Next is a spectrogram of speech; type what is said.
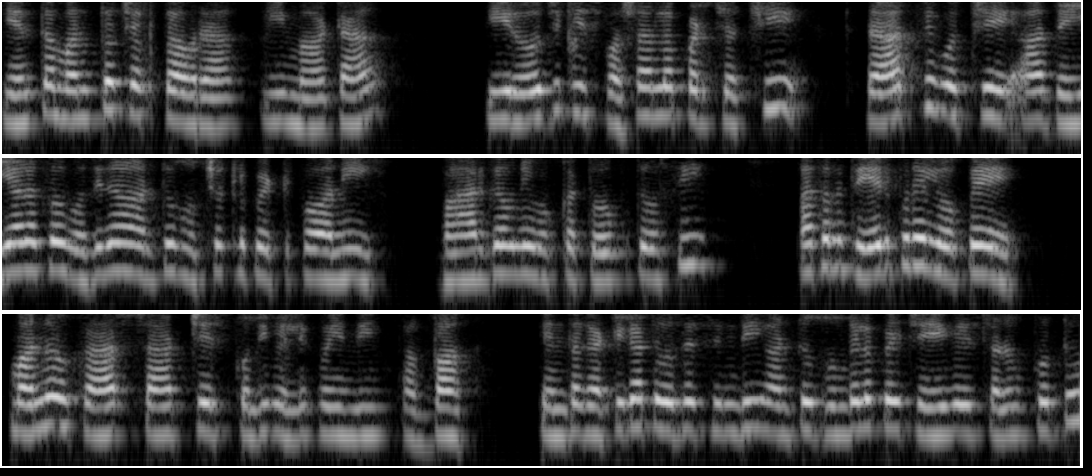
ఎంతమందితో చెప్తావురా ఈ మాట? ఈ రోజుకి శ్మశానంలో పడి చచ్చి రాత్రి వచ్చే ఆ దెయ్యాలతో వదిన అంటూ ముచ్చట్లు పెట్టుకో అని భార్గవ్ని ఒక్క తోపు తోసి అతను తేరుకునే లోపే మను కార్ స్టార్ట్ చేసుకుని వెళ్ళిపోయింది. అబ్బా ఎంత గట్టిగా తోసేసింది అంటూ గుండెలపై చేయి వేసి తడుముకుంటూ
